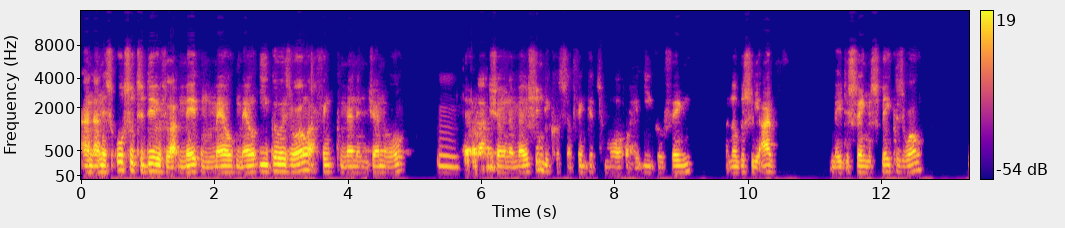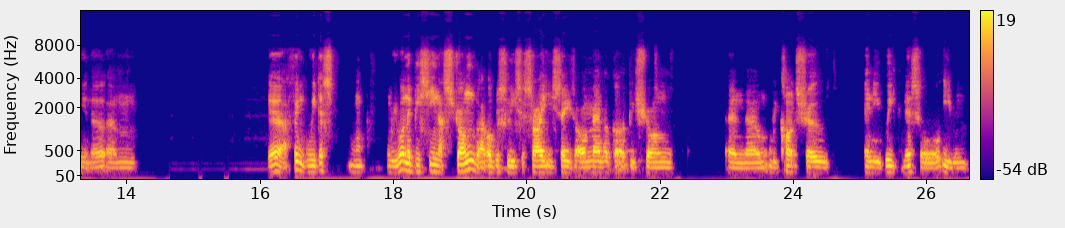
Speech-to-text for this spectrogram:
and and it's also to do with like male male male ego as well. I think men in general mm. don't like showing emotion because I think it's more of an ego thing. And obviously, I've made the same mistake as well. You know, um, yeah, I think we just we want to be seen as strong. Like obviously, society says, "Oh, men have got to be strong," and um, we can't show any weakness or even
